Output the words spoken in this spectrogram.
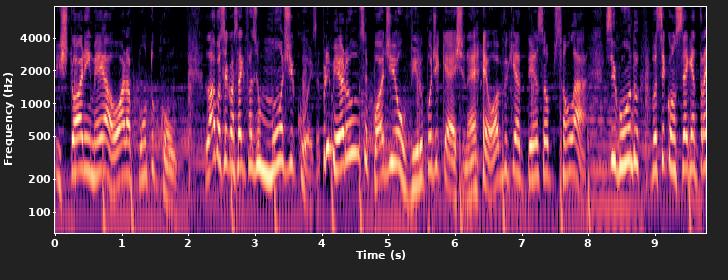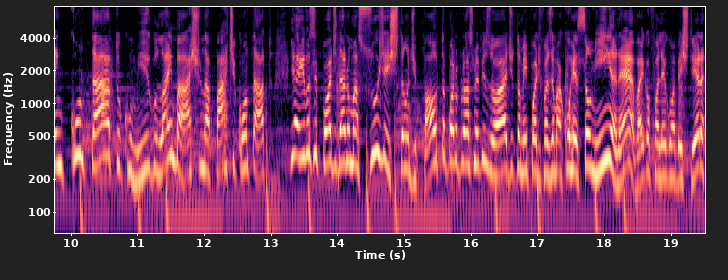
historiaemmeiahora.com. Lá você consegue fazer um monte de coisa. Primeiro, você pode ouvir o podcast, né? É óbvio que ia ter essa opção lá. Segundo, você consegue entrar em contato comigo lá embaixo na parte contato. E aí você pode dar uma sugestão de pauta para o próximo episódio. Também pode fazer uma correção minha, né? Vai que eu falei alguma besteira.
